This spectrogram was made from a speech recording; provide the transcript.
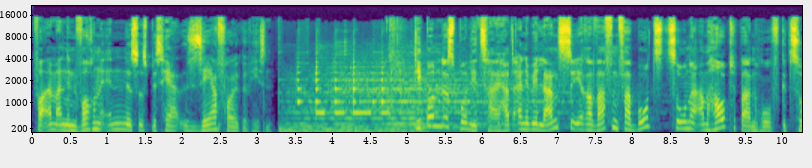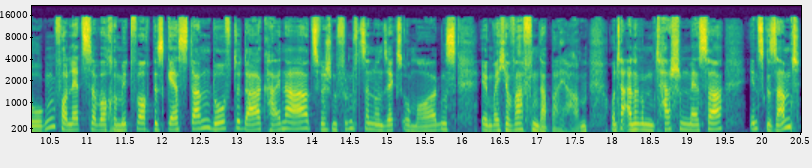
Vor allem an den Wochenenden ist es bisher sehr voll gewesen. Die Bundespolizei hat eine Bilanz zu ihrer Waffenverbotszone am Hauptbahnhof gezogen. Von letzter Woche Mittwoch bis gestern durfte da keiner zwischen 15 und 6 Uhr morgens irgendwelche Waffen dabei haben. Unter anderem Taschenmesser. Insgesamt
